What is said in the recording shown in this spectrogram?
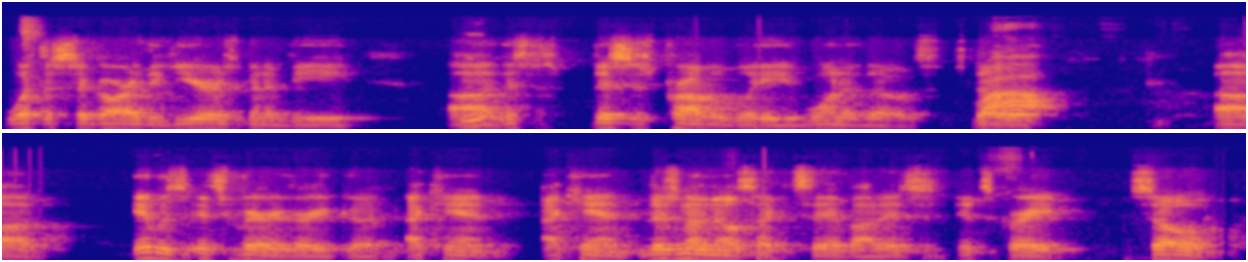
what the cigar of the year is going to be, uh, this is this is probably one of those. So, wow uh, it was it's very very good. I can't I can't. There's nothing else I could say about it. It's it's great. So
